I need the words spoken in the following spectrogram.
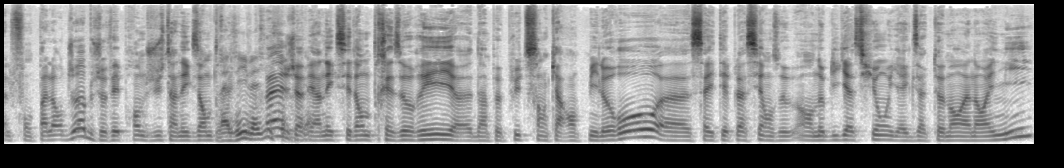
elles font pas leur job. Je vais prendre juste un exemple très concret. J'avais un excédent de trésorerie euh, d'un peu plus de 140 000 euros. Euh, ça a été placé en, en, obligation il y a exactement un an et demi.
